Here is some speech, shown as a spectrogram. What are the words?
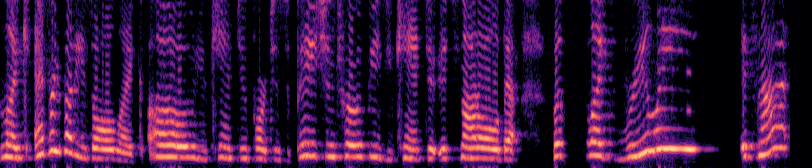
like everybody's all like, oh, you can't do participation trophies, you can't do it's not all about but like really it's not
